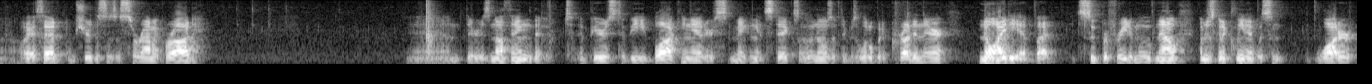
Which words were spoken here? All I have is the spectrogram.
Uh, like I said, I'm sure this is a ceramic rod. And there is nothing that appears to be blocking it or making it stick so who knows if there was a little bit of crud in there. No idea but it's super free to move. Now I'm just going to clean it with some water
